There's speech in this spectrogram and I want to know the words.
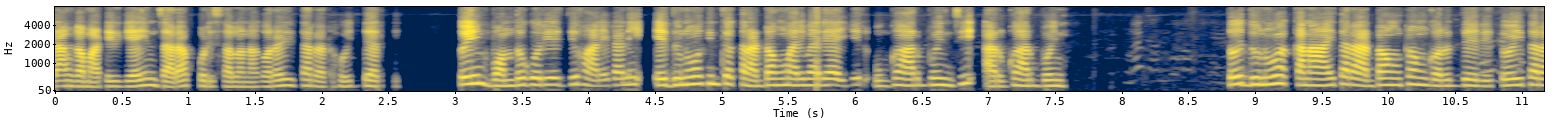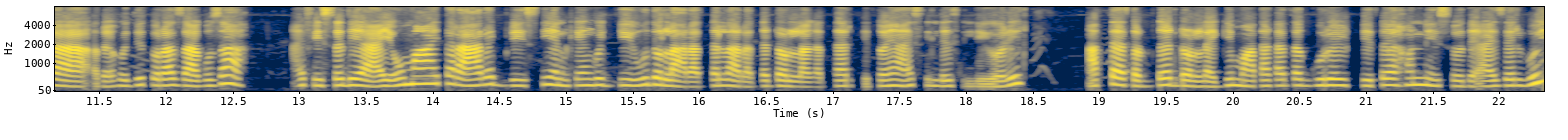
রাঙ্গামাটির গিয়ে যারা পরিচালনা করে তারা হইতে আর কি। তো ইন বন্ধ করিয়ে যে পানি টানি এদুনুও কিন্তু একখানা ডং মারি মারি আইয়ের উগা আর বইনজি আর উগা আর বইন। তো দুনু একখানা আই তারা ডং টং করে দেরি তো তারা হইদি, তোরা যাগো যা। আই দিয়ে আই ও মা আই তারা আরে ব্রিসি এনকে গুজি উ দো লারাতে লারাতে ডর লাগাতে আর কি তো আই সিলে সিলি করি আত্তে এত ডর লাগি মাথা টাতা ঘুরে উঠলি তো এখন নিচো দে আইজের গুই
